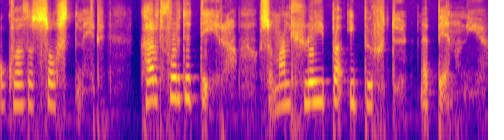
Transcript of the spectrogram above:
og hvað það sást meir. Karl fór til dyra og svo mann hlaupa í burtu með Benóníu.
